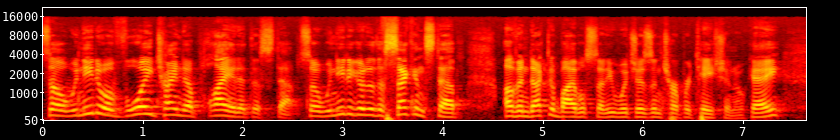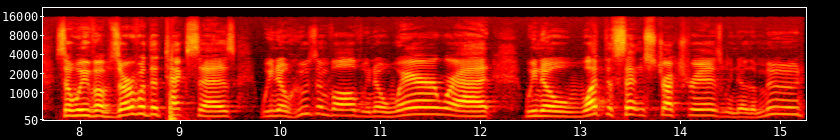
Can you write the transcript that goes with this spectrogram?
So we need to avoid trying to apply it at this step. So we need to go to the second step of inductive Bible study, which is interpretation, okay? So we've observed what the text says. We know who's involved. We know where we're at. We know what the sentence structure is. We know the mood.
